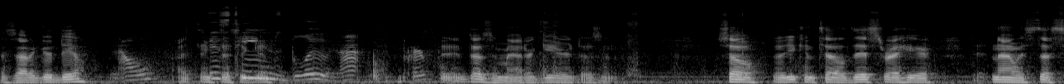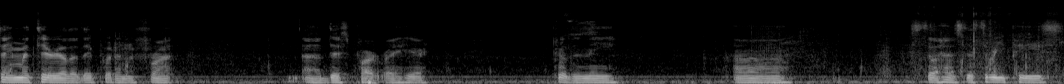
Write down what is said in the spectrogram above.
Is that a good deal? No, I think his that's a team's good. blue, not purple. It doesn't matter. Gear doesn't. So uh, you can tell this right here. Now it's the same material that they put in the front. Uh, this part right here for the knee. Uh, still has the three piece.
